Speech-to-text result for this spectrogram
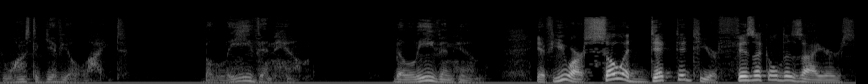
He wants to give you light. Believe in Him. Believe in Him if you are so addicted to your physical desires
